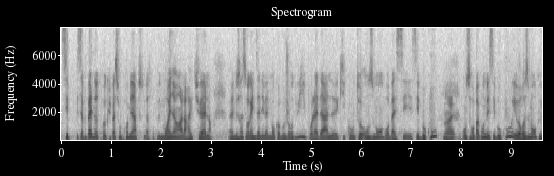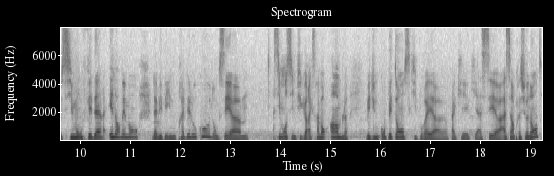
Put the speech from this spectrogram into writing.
Ça peut pas être notre préoccupation première parce qu'on a trop peu de moyens à l'heure actuelle. Euh, ne serait-ce qu'organiser un événement comme aujourd'hui pour la DAN euh, qui compte 11 membres, bah, c'est, beaucoup. Ouais. On se rend pas compte, mais c'est beaucoup. Et heureusement que Simon fédère énormément. La Mm. BPI nous prête des locaux, donc c'est euh, Simon, c'est une figure extrêmement humble, mais d'une compétence qui pourrait, euh, enfin, qui est, qui est assez, euh, assez impressionnante.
